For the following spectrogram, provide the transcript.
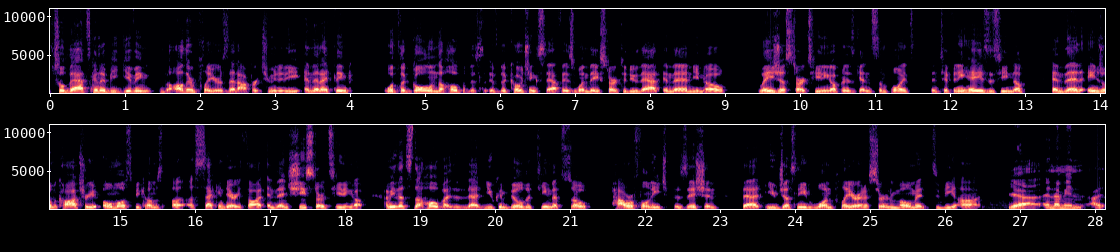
so that's going to be giving the other players that opportunity, and then I think what the goal and the hope of this if the coaching staff is when they start to do that, and then you know. Layshia starts heating up and is getting some points. Then Tiffany Hayes is heating up and then Angel McCoughtry almost becomes a, a, secondary thought, and then she starts heating up. I mean, that's the hope uh, that you can build a team that's so powerful in each position that you just need one player at a certain moment to be on. Yeah, and I mean, I,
